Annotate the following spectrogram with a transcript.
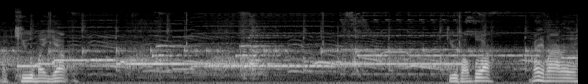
มาคิวไม่เยอะคิวสองตัว ไม่มาเลย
